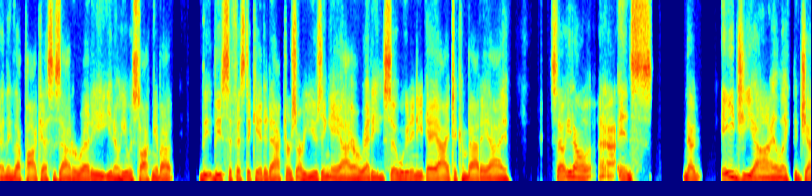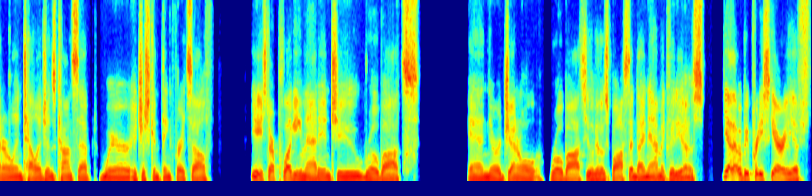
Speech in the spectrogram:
I think that podcast is out already. You know, he was talking about the, these sophisticated actors are using AI already. So we're going to need AI to combat AI. So, you know, uh, in, now AGI, like the general intelligence concept, where it just can think for itself, you, know, you start plugging that into robots and there are general robots. You look at those Boston Dynamic videos. Yeah, that would be pretty scary if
